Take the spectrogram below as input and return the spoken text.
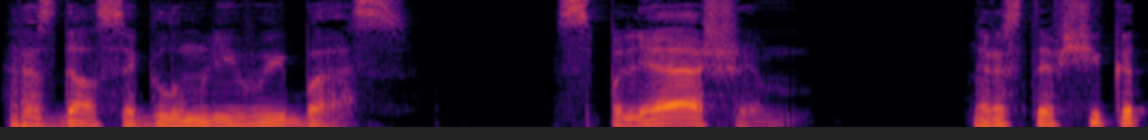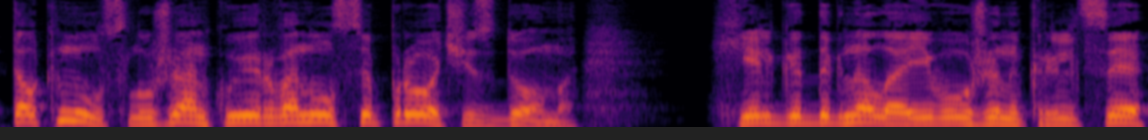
раздался глумливый бас. «Спляшем!» Ростовщик оттолкнул служанку и рванулся прочь из дома. Хельга догнала его уже на крыльце,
